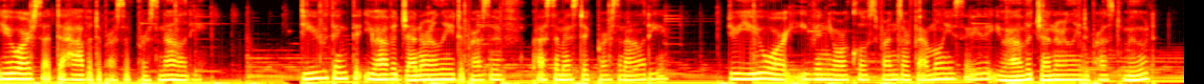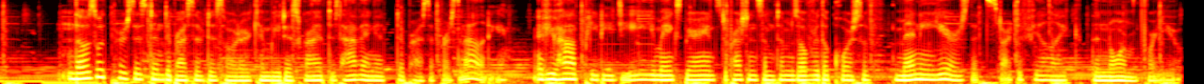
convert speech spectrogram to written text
you are set to have a depressive personality. Do you think that you have a generally depressive, pessimistic personality? Do you or even your close friends or family say that you have a generally depressed mood? Those with persistent depressive disorder can be described as having a depressive personality. If you have PDD, you may experience depression symptoms over the course of many years that start to feel like the norm for you.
